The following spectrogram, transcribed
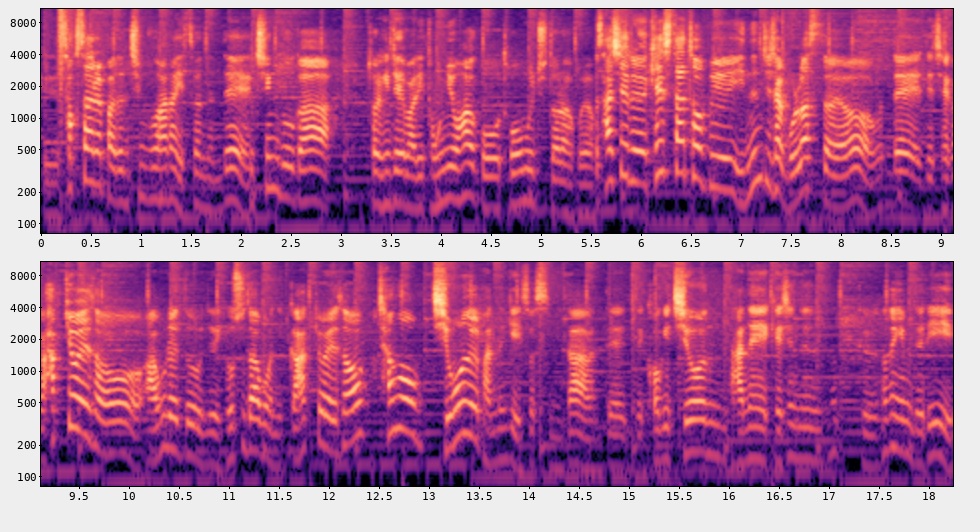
그 석사를 받은 친구가 하나 있었는데 그 친구가 저를 굉장히 많이 독려하고 도움을 주더라고요. 사실은 K-스타트업이 있는지 잘 몰랐어요. 근데 이제 제가 학교에서 아무래도 이제 교수다 보니까 학교에서 창업 지원을 받는 게 있었습니다. 근데 이제 거기 지원단에 계시는 그 선생님들이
